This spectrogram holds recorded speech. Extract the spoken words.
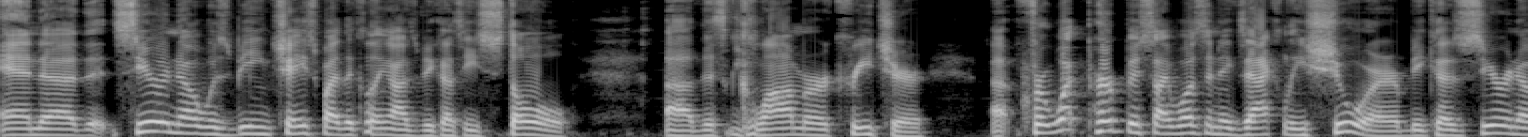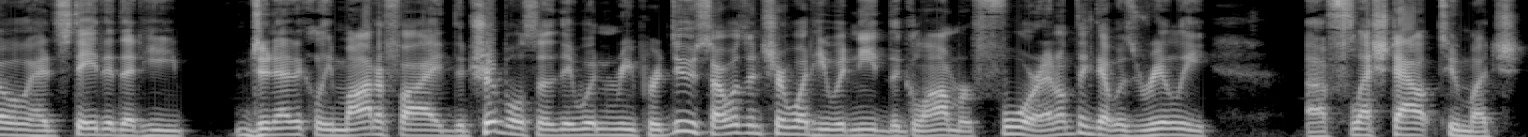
and uh, the, Cyrano was being chased by the Klingons because he stole uh, this Glommer creature. Uh, for what purpose, I wasn't exactly sure because Cyrano had stated that he genetically modified the Tribble so they wouldn't reproduce. I wasn't sure what he would need the Glommer for. I don't think that was really uh, fleshed out too much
